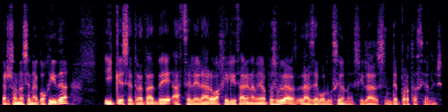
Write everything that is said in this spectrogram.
personas en acogida y que se trata de acelerar o agilizar en la medida posible las, devoluciones y las deportaciones.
